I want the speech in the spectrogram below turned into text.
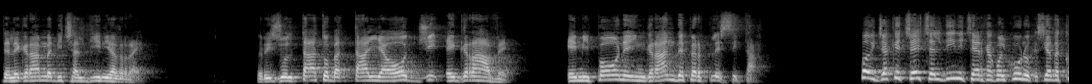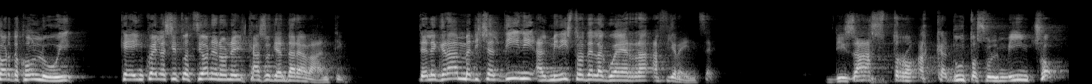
Telegramma di Cialdini al re. Risultato battaglia oggi è grave e mi pone in grande perplessità. Poi, già che c'è, Cialdini cerca qualcuno che sia d'accordo con lui che in quella situazione non è il caso di andare avanti. Telegramma di Cialdini al ministro della guerra a Firenze. Disastro accaduto sul Mincio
